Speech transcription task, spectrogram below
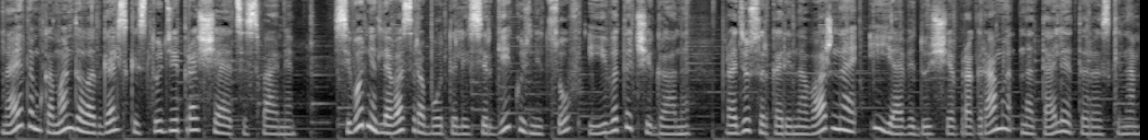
На этом команда Латгальской студии прощается с вами – Сегодня для вас работали Сергей Кузнецов и Ива Тачигана, продюсер Карина Важная и я, ведущая программы Наталья Терескина.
